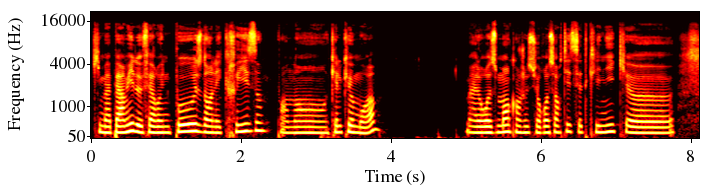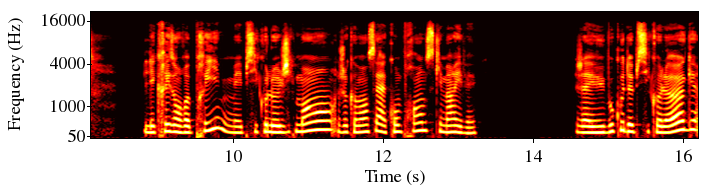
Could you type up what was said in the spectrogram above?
qui m'a permis de faire une pause dans les crises pendant quelques mois. Malheureusement, quand je suis ressortie de cette clinique, euh, les crises ont repris, mais psychologiquement, je commençais à comprendre ce qui m'arrivait. J'avais vu beaucoup de psychologues,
